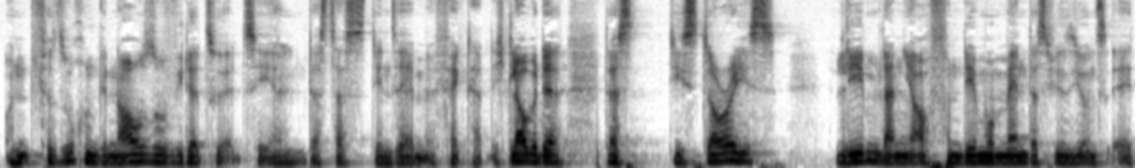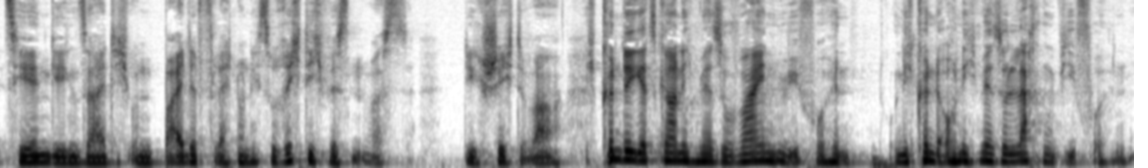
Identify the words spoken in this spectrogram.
und versuchen genauso wieder zu erzählen, dass das denselben Effekt hat. Ich glaube, der, dass die Stories leben dann ja auch von dem Moment, dass wir sie uns erzählen gegenseitig und beide vielleicht noch nicht so richtig wissen, was die Geschichte war. Ich könnte jetzt gar nicht mehr so weinen wie vorhin. Und ich könnte auch nicht mehr so lachen wie vorhin.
